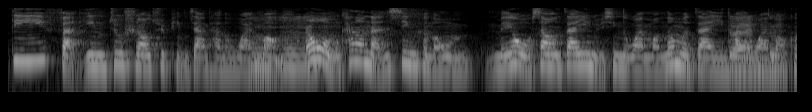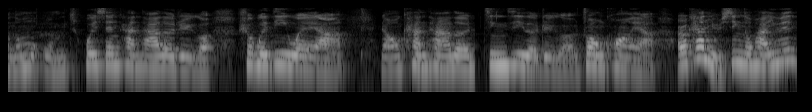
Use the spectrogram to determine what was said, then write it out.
第一反应就是要去评价她的外貌，嗯而我们看到男性，可能我们没有像在意女性的外貌那么在意她的外貌，可能我们会先看她的这个社会地位啊，然后看她的经济的这个状况呀。而看女性的话，因为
